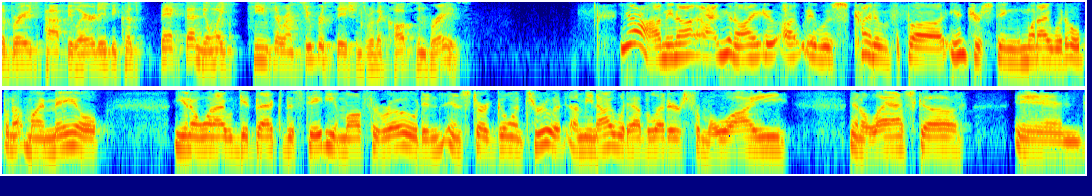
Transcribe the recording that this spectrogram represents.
the Braves' popularity? Because back then, the only teams that were on superstations were the Cubs and Braves. Yeah, I mean, I, I you know, I, I it was kind of uh, interesting when I would open up my mail you know, when I would get back to the stadium off the road and, and start going through it, I mean, I would have letters from Hawaii and Alaska and,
